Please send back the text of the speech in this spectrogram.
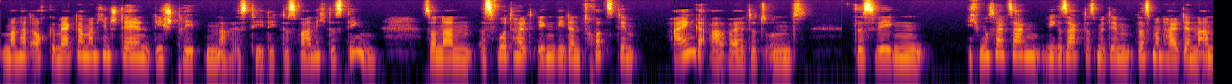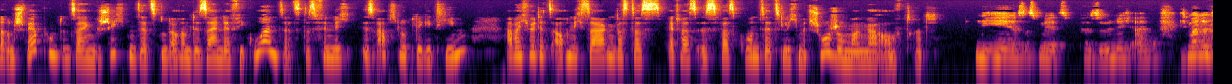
man hat auch gemerkt an manchen Stellen, die strebten nach Ästhetik. Das war nicht das Ding, sondern es wurde halt irgendwie dann trotzdem eingearbeitet und deswegen ich muss halt sagen, wie gesagt, das mit dem, dass man halt einen anderen Schwerpunkt in seinen Geschichten setzt und auch im Design der Figuren setzt, das finde ich, ist absolut legitim. Aber ich würde jetzt auch nicht sagen, dass das etwas ist, was grundsätzlich mit Shoujo-Manga auftritt. Nee, das ist mir jetzt persönlich einfach. Ich meine,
